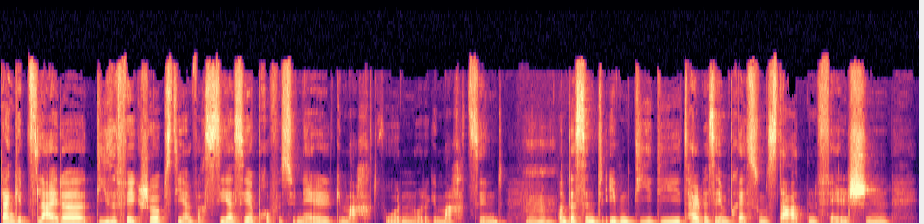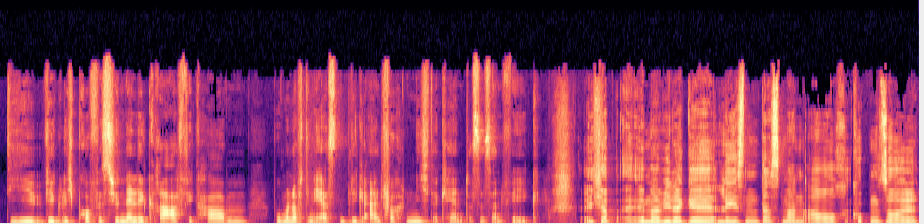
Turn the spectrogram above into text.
Dann gibt es leider diese Fake-Shops, die einfach sehr, sehr professionell gemacht wurden oder gemacht sind. Mhm. Und das sind eben die, die teilweise Impressumsdaten fälschen, die wirklich professionelle Grafik haben, wo man auf den ersten Blick einfach nicht erkennt, das ist ein Fake. Ich habe immer wieder gelesen, dass man auch gucken soll,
